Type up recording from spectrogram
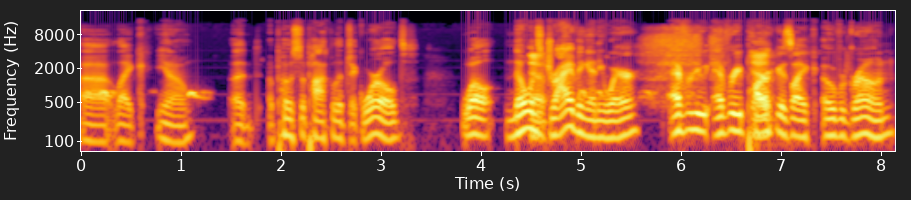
uh like, you know, a, a post-apocalyptic world. Well, no one's Yeah. driving anywhere. Every every park is like overgrown.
